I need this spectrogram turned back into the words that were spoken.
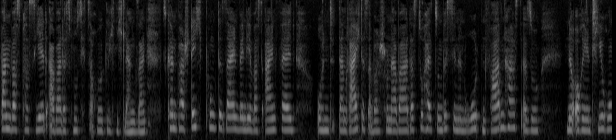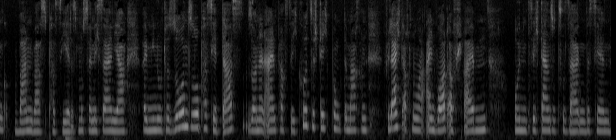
wann was passiert, aber das muss jetzt auch wirklich nicht lang sein. Es können ein paar Stichpunkte sein, wenn dir was einfällt und dann reicht das aber schon. Aber dass du halt so ein bisschen einen roten Faden hast, also eine Orientierung, wann was passiert. Es muss ja nicht sein, ja, bei Minute so und so passiert das, sondern einfach sich kurze Stichpunkte machen, vielleicht auch nur ein Wort aufschreiben und sich dann sozusagen ein bisschen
